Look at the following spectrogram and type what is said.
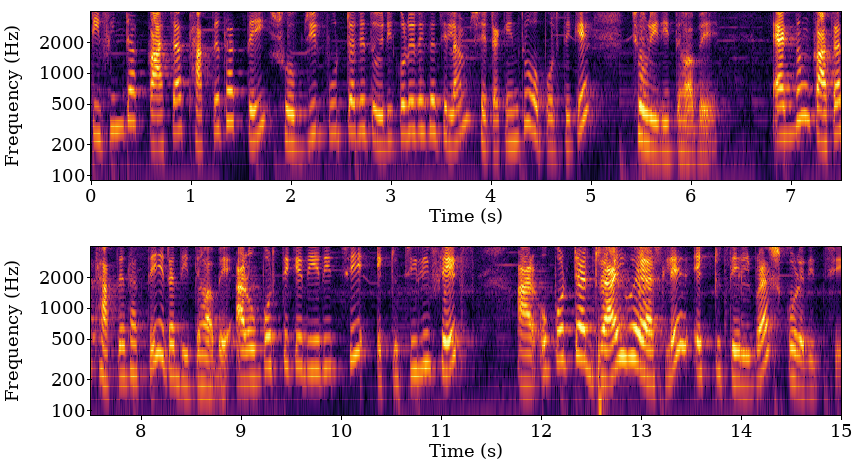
টিফিনটা কাঁচা থাকতে থাকতেই সবজির পুরটা যে তৈরি করে রেখেছিলাম, সেটা কিন্তু ওপর থেকে ছড়িয়ে দিতে হবে। একদম কাঁচা থাকতে থাকতেই এটা দিতে হবে। আর ওপর থেকে দিয়ে দিচ্ছি একটু চিলি ফ্লেক্স। আর ওপরটা ড্রাই হয়ে আসলে একটু তেল ব্রাশ করে দিচ্ছি।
